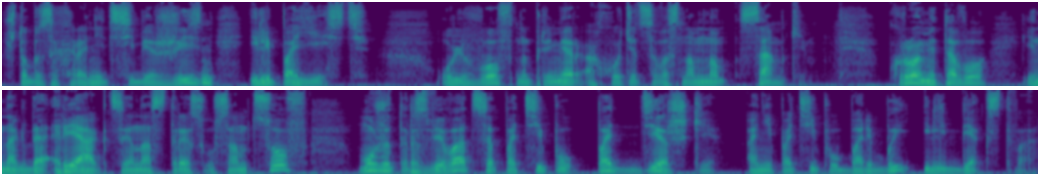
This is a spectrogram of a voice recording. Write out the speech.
чтобы сохранить себе жизнь или поесть. У львов, например, охотятся в основном самки. Кроме того, иногда реакция на стресс у самцов может развиваться по типу поддержки, а не по типу борьбы или бегства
